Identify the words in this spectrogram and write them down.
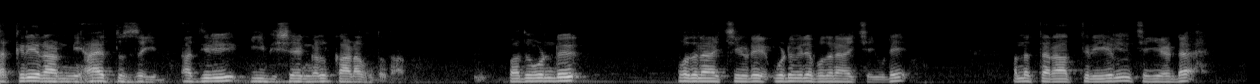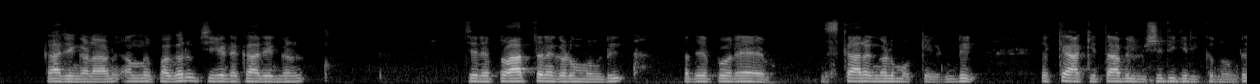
തക്രീറാണ് നിഹായത്തു സയ്യിദ്. അതിൽ ഈ വിഷയങ്ങൾ കാണാവുന്നതാണ്. അപ്പം അതുകൊണ്ട് ബുധനാഴ്ചയുടെ ഒടുവിലെ ബുധനാഴ്ചയുടെ അന്നത്തെ രാത്രിയിൽ ചെയ്യേണ്ട കാര്യങ്ങളാണ്. അന്ന് പകരം ചെയ്യേണ്ട കാര്യങ്ങൾ ചില പ്രാർത്ഥനകളും ഉണ്ട്. അതേപോലെ നിസ്കാരങ്ങളും ഒക്കെ ഉണ്ട്. ഇതൊക്കെ ആ കിതാബിൽ വിശദീകരിക്കുന്നുണ്ട്.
